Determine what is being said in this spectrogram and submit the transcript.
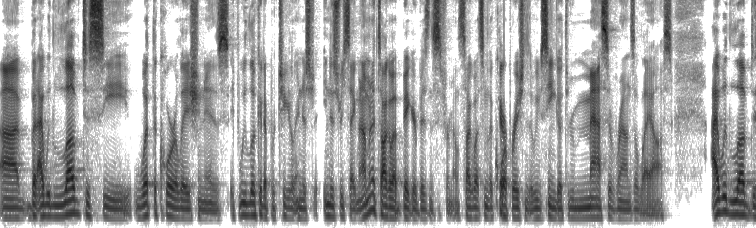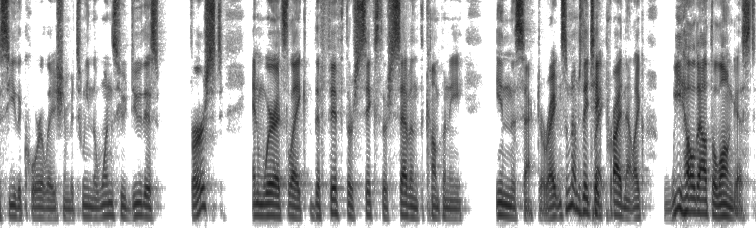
uh, but I would love to see what the correlation is if we look at a particular industry industry segment. I'm going to talk about bigger businesses for a minute. Let's talk about some of the Sure. corporations that we've seen go through massive rounds of layoffs. I would love to see the correlation between the ones who do this first and where it's like the fifth or sixth or seventh company in the sector, right? And sometimes they take Right. pride in that, like we held out the longest.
